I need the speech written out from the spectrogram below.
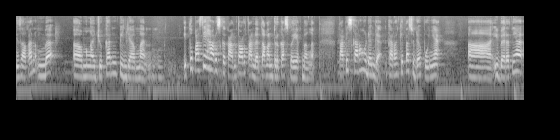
misalkan Mbak uh, mengajukan pinjaman, itu pasti harus ke kantor tanda tangan berkas banyak banget. Tapi sekarang udah enggak, karena kita sudah punya uh, ibaratnya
